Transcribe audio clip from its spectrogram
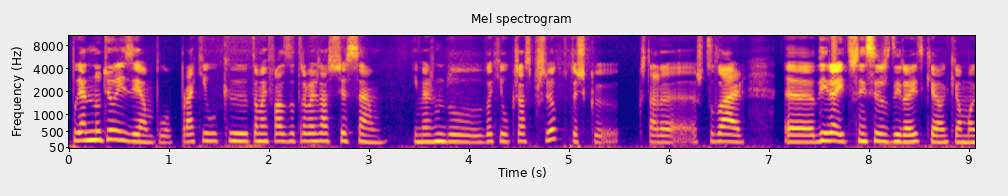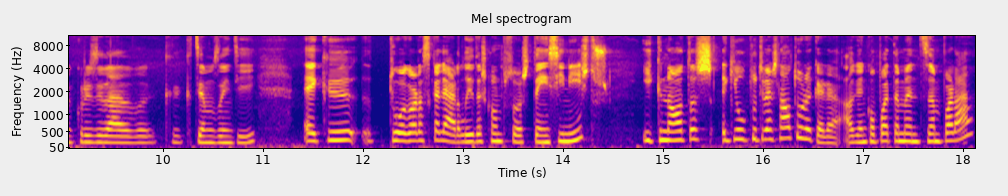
pegando no teu exemplo para aquilo que também fazes através da associação e mesmo do, daquilo que já se percebeu, que tu tens que, que estar a estudar uh, direito sem seres direito, que é, que é uma curiosidade que, que temos em ti, é que tu agora se calhar lidas com pessoas que têm sinistros e que notas aquilo que tu tiveste na altura, que era alguém completamente desamparado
